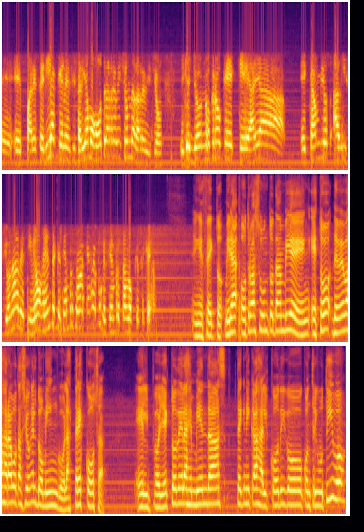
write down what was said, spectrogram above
eh, eh, parecería que necesitaríamos otra revisión de la revisión y que yo no creo que, que haya cambios adicionales, sino gente que siempre se va a quejar porque siempre están los que se quejan. En efecto. Mira, otro asunto también. Esto debe bajar a votación el domingo, las tres cosas. El proyecto de las enmiendas técnicas al código contributivo,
